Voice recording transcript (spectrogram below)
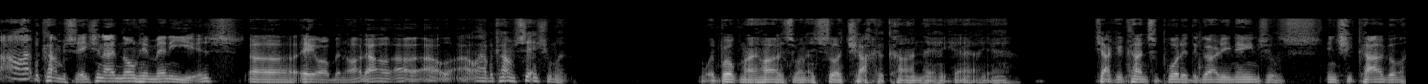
I'll have a conversation. I've known him many years, uh, A.R. Bernard. I'll, I'll, I'll have a conversation with him. What broke my heart is when I saw Chaka Khan there. Yeah, yeah. Chaka Khan supported the Guardian Angels in Chicago.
